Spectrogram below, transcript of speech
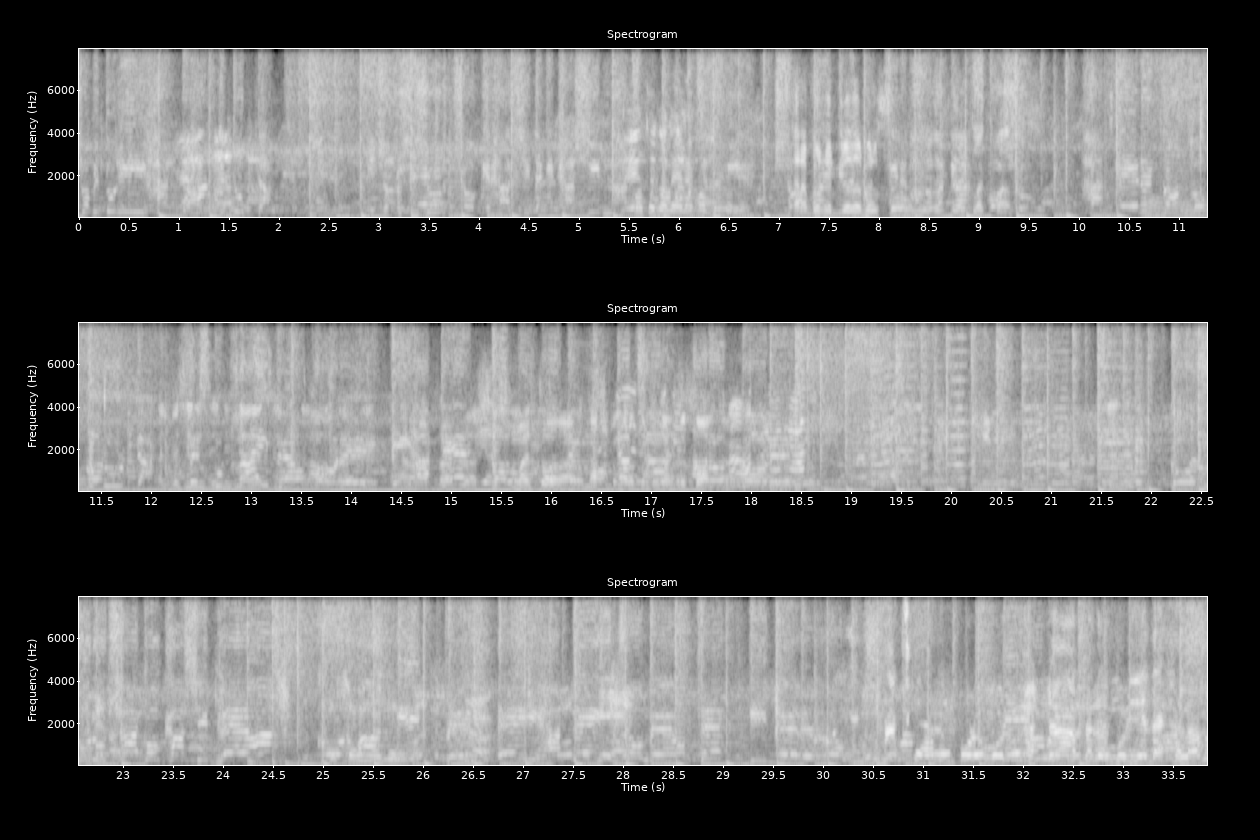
ছবি তুলি টুকটাক ছোট শিশুর চোখে হাসি দেখে খাসি না কত বলে এরা কত বলে তারা পঁয়ষট্টি হাজার বলছে উনি থেকে এক লাখ পাঁচ হাতের গন্ধ গরুর ডাক ফেসবুক লাইভেও পড়ে এই হাতের শেষ সময় তো আর কাস্টমার তো মোটামুটি কম গরুর হাটটা আপনাদের ঘুরিয়ে দেখালাম।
